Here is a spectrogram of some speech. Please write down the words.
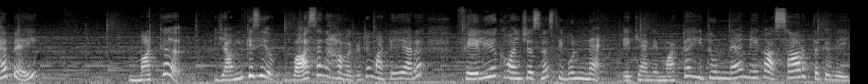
හැබැයි මට යම්කිසි වාසනාවකට මට අර ෆෙලිය කොන්ශස්නස් තිබුණ නෑ. ඒ ඇනේ මට හිතුන් නෑ මේක අසාර්ථක වෙයි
